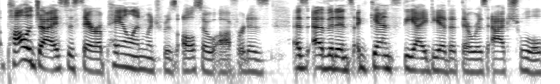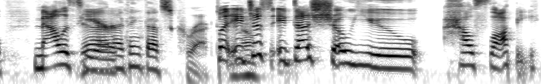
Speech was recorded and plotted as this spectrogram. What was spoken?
apologize to Sarah Palin, which was also offered as as evidence against the idea that there was actual malice Yeah, here. I think that's correct. But it know? just it does show you how sloppy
